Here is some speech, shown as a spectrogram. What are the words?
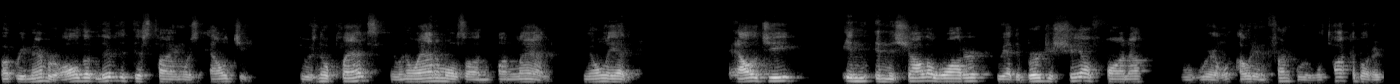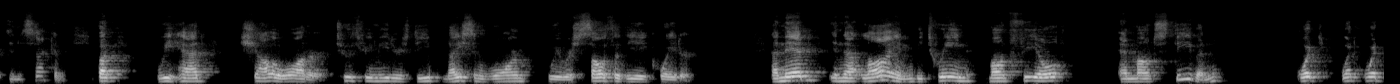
But remember, all that lived at this time was algae. There was no plants, there were no animals on, on land. We only had algae in, in the shallow water. We had the Burgess Shale fauna We're out in front we'll talk about it in a second. But we had shallow water, two, three meters deep, nice and warm. We were south of the equator. And then in that line between Mount Field and Mount Stephen, what, what, what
